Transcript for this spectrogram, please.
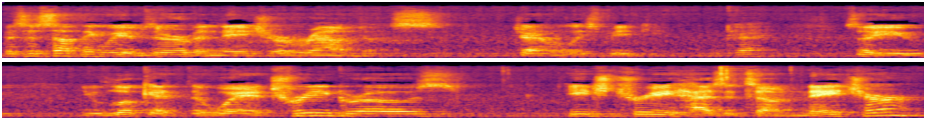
This is something we observe in nature around us, generally speaking. Okay? So you, you look at the way a tree grows, each tree has its own nature,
